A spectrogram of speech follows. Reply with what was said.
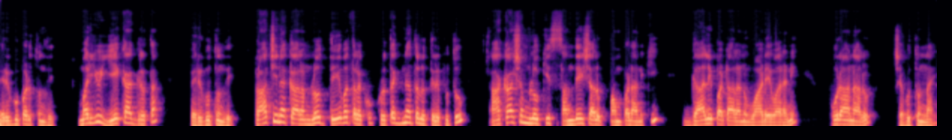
మెరుగుపడుతుంది మరియు ఏకాగ్రత పెరుగుతుంది. ప్రాచీన కాలంలో దేవతలకు కృతజ్ఞతలు తెలుపుతూ ఆకాశంలోకి సందేశాలు పంపడానికి గాలిపటాలను వాడేవారని పురాణాలు చెబుతున్నాయి.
